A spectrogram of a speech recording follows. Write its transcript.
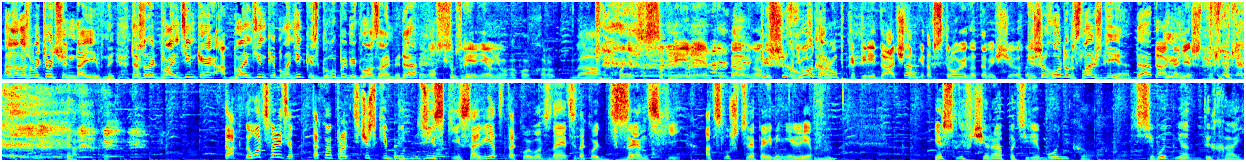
Она должна быть очень наивной. Должна быть блондинка, а, блондинкой, блондинкой с голубыми глазами, да? О, сцепление у него какое Да, он ходит со сцеплением. Да, у него- Пешеходом. коробка передач там где-то встроена там еще. Пешеходам сложнее, да? Да, конечно. Так, ну вот смотрите, такой практически буддийский совет, такой вот, знаете, такой дзенский, от слушателя по имени Лев. Если вчера потеребонькал, сегодня отдыхай,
